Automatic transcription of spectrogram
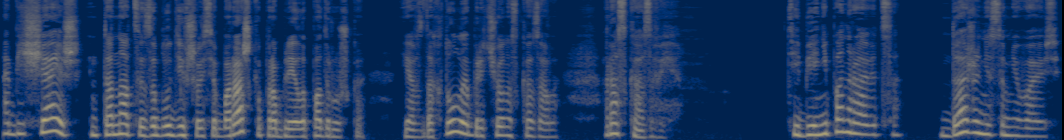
Обещаешь? Интонация заблудившегося барашка проблеяла подружка. Я вздохнула и обреченно сказала. Рассказывай. Тебе не понравится. Даже не сомневаюсь.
